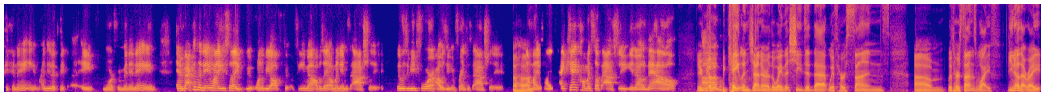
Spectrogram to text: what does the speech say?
pick a name. I need to pick a more feminine name. And back in the day when I used to like want to be all f- female, I was like, oh, my name is Ashley. It was before I was even friends with Ashley. Uh-huh. I'm like, like, I can't call myself Ashley, you know, now. You're Um, Caitlyn Jenner, the way that she did that with her sons, um, with her son's wife. You know that, right?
